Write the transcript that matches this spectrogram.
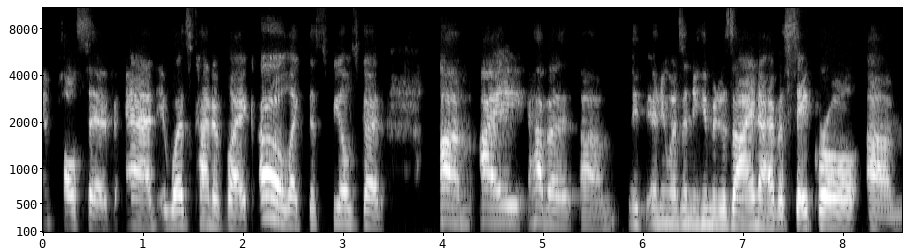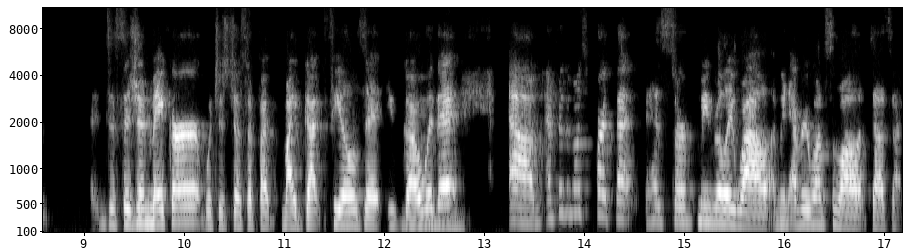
impulsive and it was kind of like oh like this feels good um i have a um if anyone's into human design i have a sacral um decision maker which is just if I, my gut feels it you go mm. with it mm. um and for the most part that has served me really well i mean every once in a while it doesn't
